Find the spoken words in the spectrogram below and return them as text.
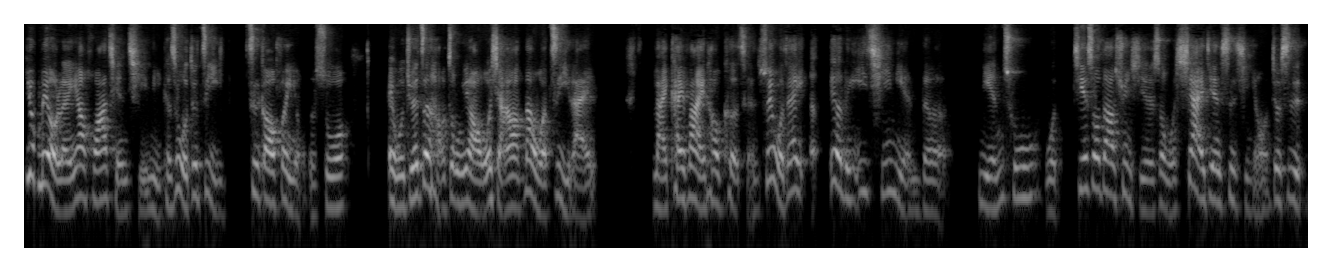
又没有人要花钱请你，可是我就自己自告奋勇的说，哎，我觉得这好重要，我想要，那我自己来来开发一套课程。所以我在二零一七年的。年初我接收到讯息的时候，我下一件事情哦，就是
